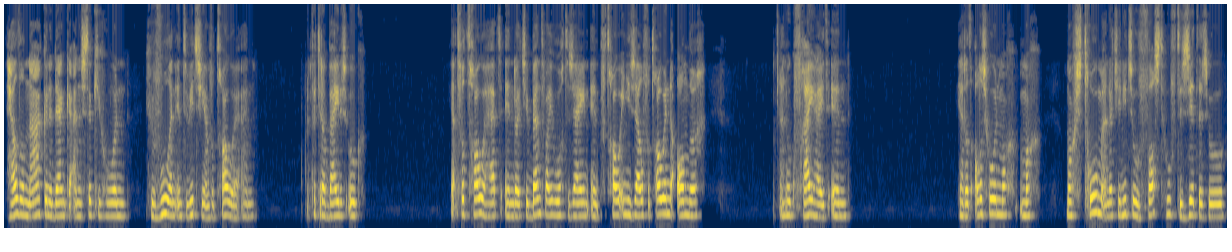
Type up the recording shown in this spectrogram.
helder na kunnen denken en een stukje gewoon gevoel en intuïtie en vertrouwen. En dat je daarbij dus ook ja, het vertrouwen hebt in dat je bent waar je hoort te zijn. En vertrouwen in jezelf, vertrouwen in de ander. En ook vrijheid in ja, dat alles gewoon mag, mag, mag stromen. En dat je niet zo vast hoeft te zitten, zo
